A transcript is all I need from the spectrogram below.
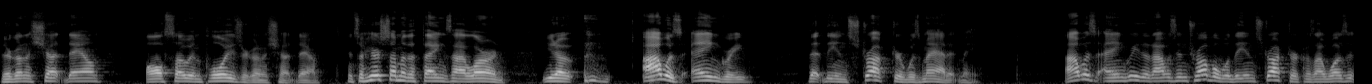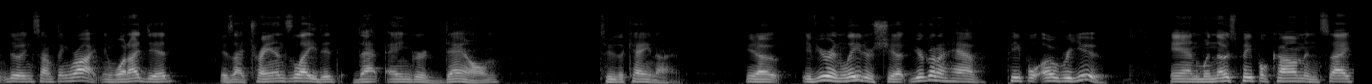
They're going to shut down also, employees are going to shut down. And so here's some of the things I learned. You know, I was angry that the instructor was mad at me. I was angry that I was in trouble with the instructor because I wasn't doing something right. And what I did is I translated that anger down to the canine. You know, if you're in leadership, you're going to have people over you. And when those people come and say,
